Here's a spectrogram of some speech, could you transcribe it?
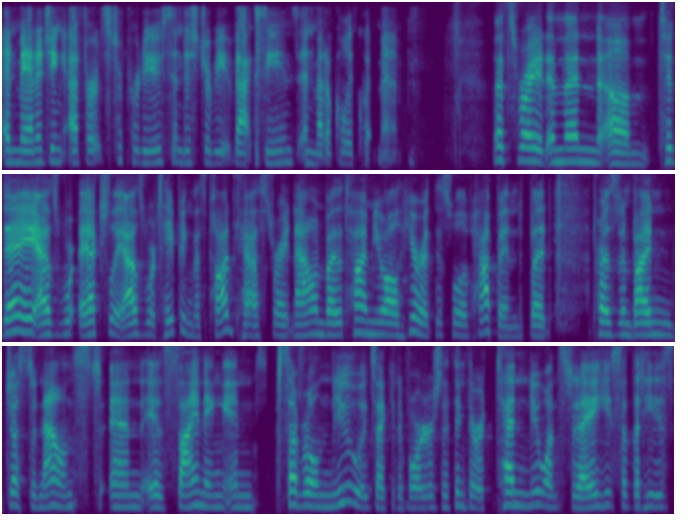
and managing efforts to produce and distribute vaccines and medical equipment. That's right. And then um, today, as we're actually as we're taping this podcast right now, and by the time you all hear it, this will have happened. But President Biden just announced and is signing in several new executive orders. I think there were 10 new ones today. He said that he's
